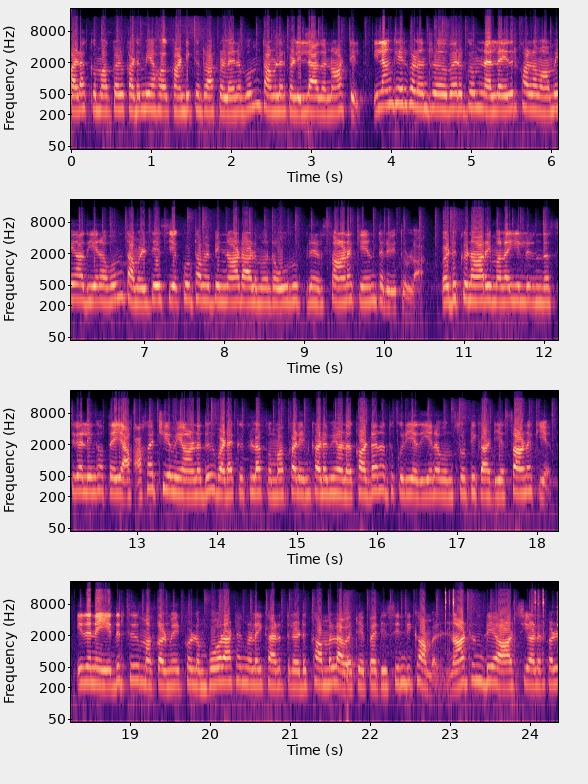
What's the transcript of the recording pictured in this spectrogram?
வடக்கு மக்கள் கடுமையாக கண்டிக்கின்றார்கள் எனவும் தமிழர்கள் இல்லாத நாட்டில் இலங்கையர்கள் என்ற எவருக்கும் நல்ல எதிர்காலம் அமையாது எனவும் தமிழ் தேசிய கூட்டமைப்பின் நாடாளுமன்ற உறுப்பினர் சாணக்கியன் தெரிவித்துள்ளார். வடுக்குநாரி மலையில் இருந்த சிவலிங்கத்தை அகற்றியமையானது வடக்கு கிழக்கு மக்களின் கடுமையான கண்டனத்துக்குரியது எனவும் சுட்டிக்காட்டிய சாணக்கியன். இதனை எதிர்த்து மக்கள் மேற்கொள்ளும் போராட்டங்களை கருத்தில் எடுக்காமல் அவற்றை பற்றி சிந்திக்காமல் நாட்டினுடைய ஆட்சியாளர்கள்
